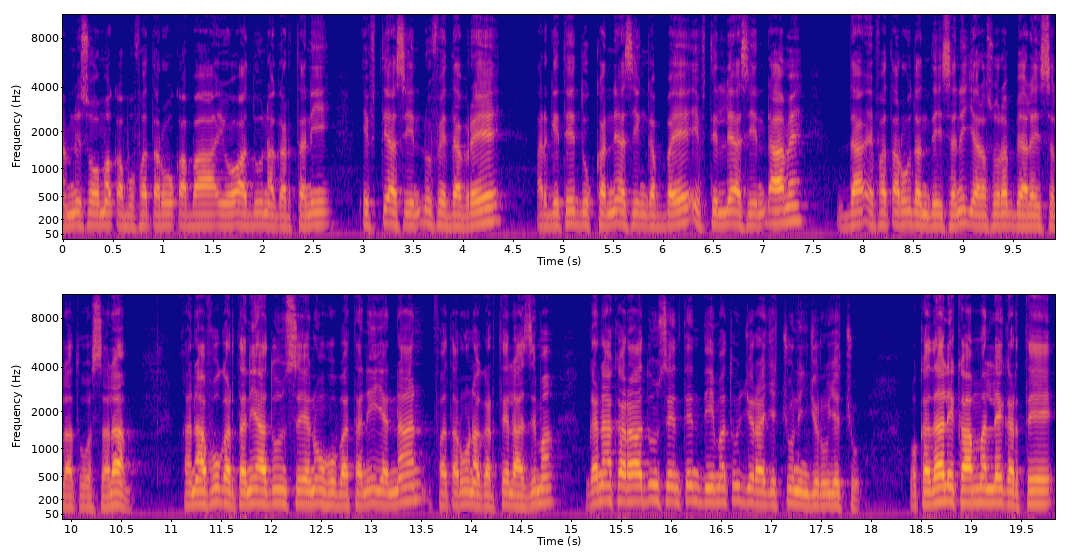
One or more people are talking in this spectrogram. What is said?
أبو فترو قبا يو أدونا قرتني افتي أسين دفي دبري أرجتي دكاني أسين قباي افتي اللي أسين دامه دا فترو دنديسني جا رسول ربي عليه الصلاة والسلام kanaafuu gartanii aduun seenuu hubatanii jennaan faxaruun agartee laazima ganaa karaa aduun seenteen deematu jira jechuun hin jiru jechuu wakadhalika ammallee gartee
